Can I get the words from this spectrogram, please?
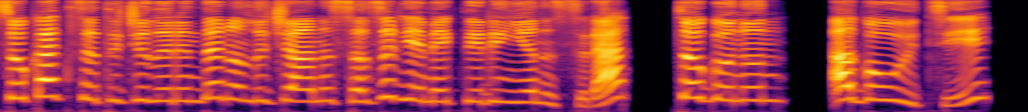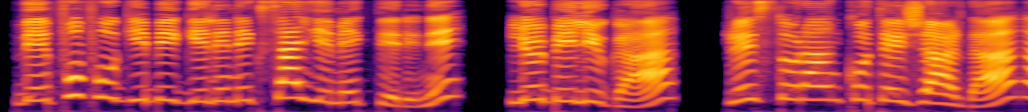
Sokak satıcılarından alacağınız hazır yemeklerin yanı sıra Togo'nun agouti ve fufu gibi geleneksel yemeklerini Le Beluga, Restoran Cotejar'da,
